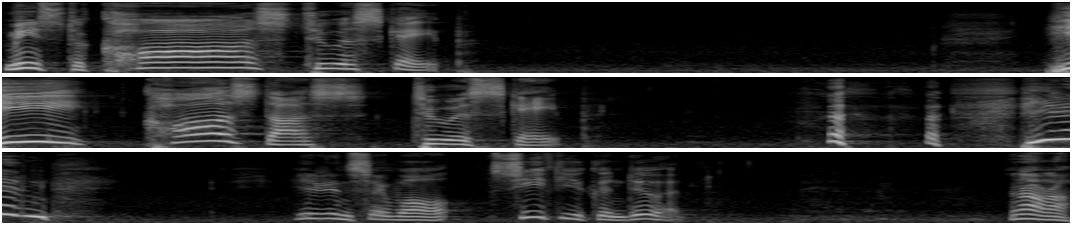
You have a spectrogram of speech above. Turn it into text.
means to cause to escape. He caused us to escape. he didn't he didn't say, "Well, see if you can do it." No, no.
